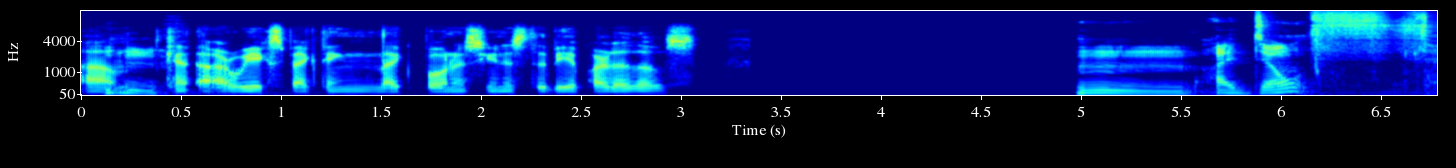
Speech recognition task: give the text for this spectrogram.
um Mhm. ca- are we expecting like bonus units to be a part of those hmm, I don't. Th-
